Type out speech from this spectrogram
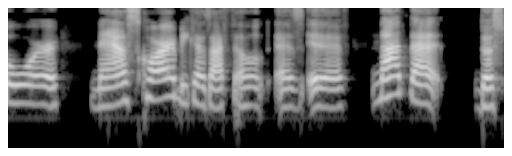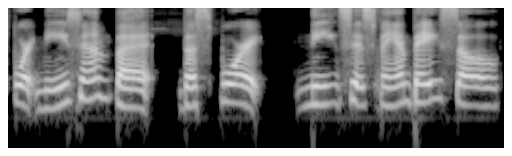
for NASCAR because I felt as if not that the sport needs him, but the sport needs his fan base. So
